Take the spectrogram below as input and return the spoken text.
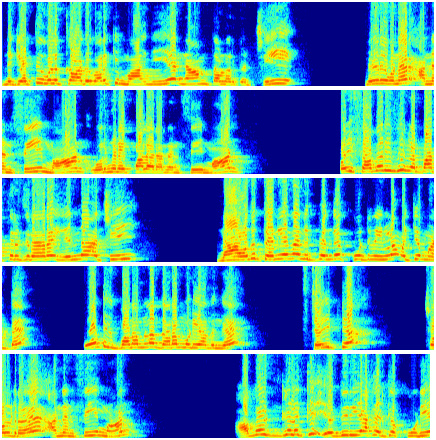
இன்னைக்கு எட்டு விழுக்காடு வரைக்கும் வாங்கிய நாம் தமிழர் கட்சி நிறுவனர் அண்ணன் சீமான் ஒருங்கிணைப்பாளர் அண்ணன் சீமான். போய் சபரிசனை பார்த்திருக்கிறார என்ன ஆச்சு? நான் வந்து தனியா தான் நிப்பேங்க கூட்டணிலாம் வைக்க மாட்டேன். ஓட்டுக்கு பணம் எல்லாம் தர முடியாதுங்க. ஸ்ட்ரெயிட்டா சொல்ற அண்ணன் சீமான் அவர்களுக்கு எதிரியாக இருக்கக்கூடிய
